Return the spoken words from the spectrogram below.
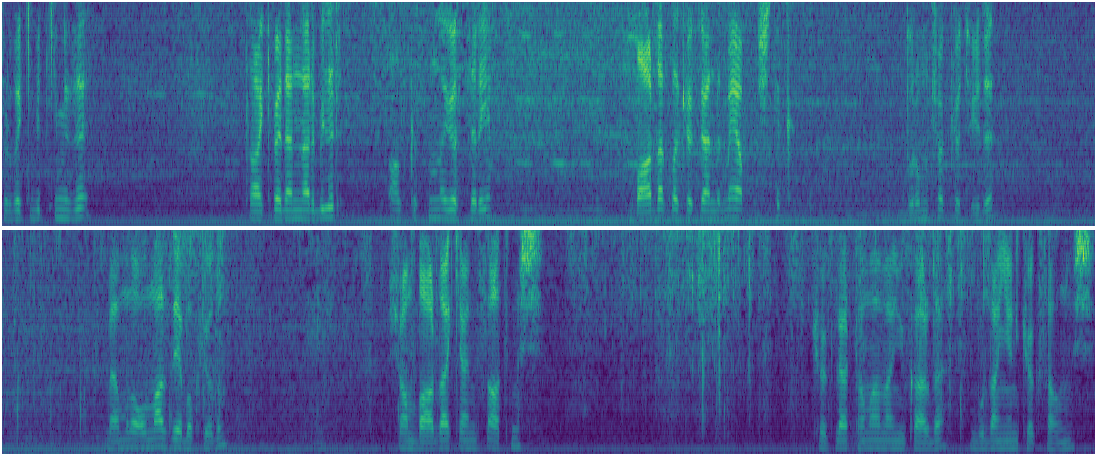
Şuradaki bitkimizi takip edenler bilir. Alt kısmında göstereyim. Bardakla köklendirme yapmıştık. Durumu çok kötüydü. Ben buna olmaz diye bakıyordum. Şu an bardağı kendisi atmış. Kökler tamamen yukarıda. Buradan yeni kök salmış.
